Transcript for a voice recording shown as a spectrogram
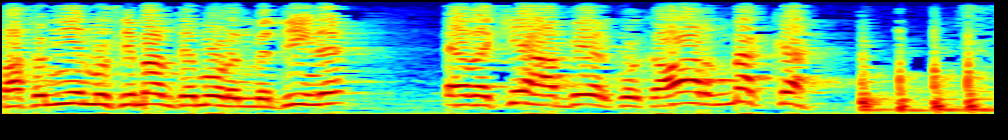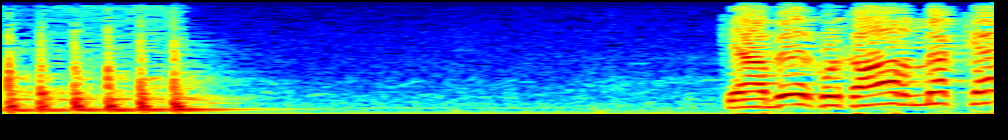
Pasuninë muslimanët e morën n'Medine, edhe ky haber kur ka ardhë n'Mekë. Ky haber kur ka ardhë n'Mekë,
